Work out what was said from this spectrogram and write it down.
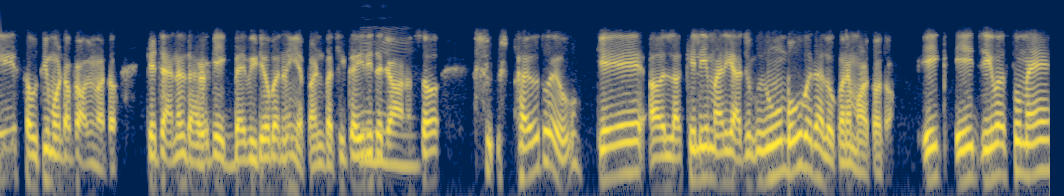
એ સૌથી મોટો પ્રોબ્લેમ હતો કે ચેનલ ધારો કે એક બે વીડિયો બનાવીએ પણ પછી કઈ રીતે જવાનું? સો થયું તો એવું કે લકીલી મારી આજુ હું બહુ બધા લોકોને મળતો હતો. એક એ જે વસ્તુ મેં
